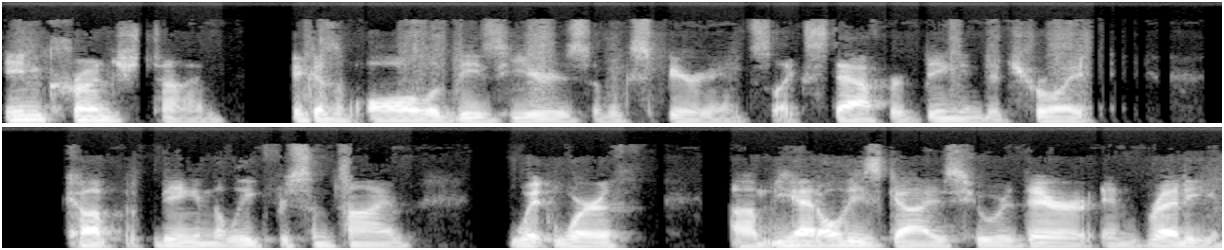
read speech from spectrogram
in crunch time because of all of these years of experience, like Stafford being in Detroit, Kupp being in the league for some time, Whitworth. Um, you had all these guys who were there and ready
